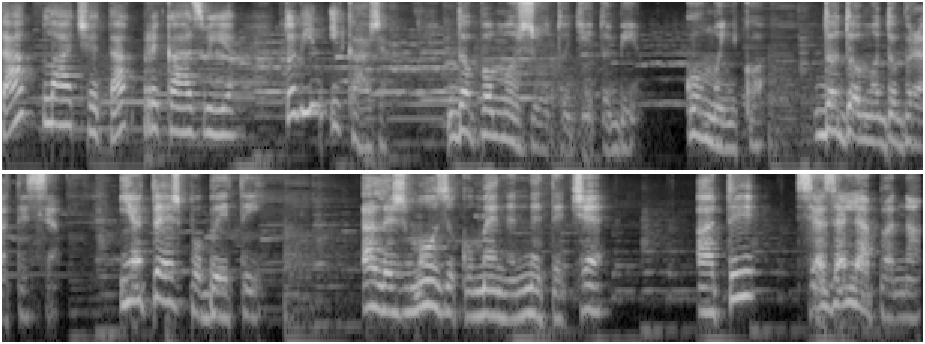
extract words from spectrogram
Так плаче, так приказує, то він і каже. Допоможу тоді тобі, кумонько, додому добратися. Я теж побитий, але ж мозок у мене не тече, а ти вся заляпана.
